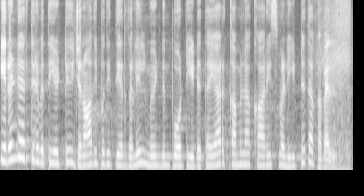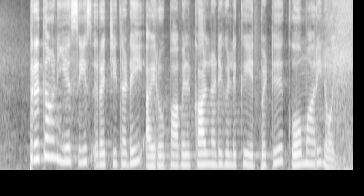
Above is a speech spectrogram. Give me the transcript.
இரண்டாயிரத்தி இருபத்தி எட்டு ஜனாதிபதி தேர்தலில் மீண்டும் போட்டியிட தயார் கமலா காரிஸ் வெளியிட்ட தகவல். பிரித்தானிய சீஸ் இறைச்சி தடை ஐரோப்பாவில் கால்நடைகளுக்கு ஏற்பட்டு கோமாரி நோய்.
